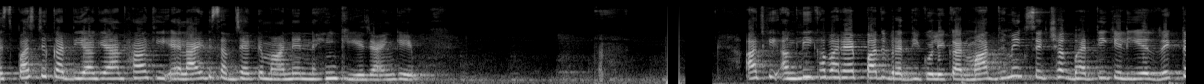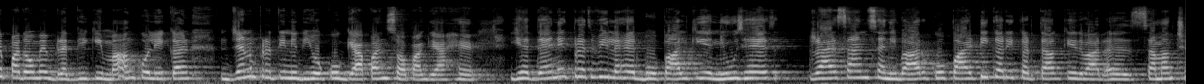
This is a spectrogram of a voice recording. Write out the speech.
स्पष्ट कर दिया गया था कि एलाइड सब्जेक्ट मान्य नहीं किए जाएँगे। आज की अगली खबर है पद वृद्धि को लेकर। माध्यमिक शिक्षक भर्ती के लिए रिक्त पदों में वृद्धि की मांग को लेकर जनप्रतिनिधियों को ज्ञापन सौंपा गया है। यह दैनिक पृथ्वी लहर भोपाल की न्यूज़ है। रायसान शनिवार को पार्टी कार्यकर्ता के द्वारा समक्ष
